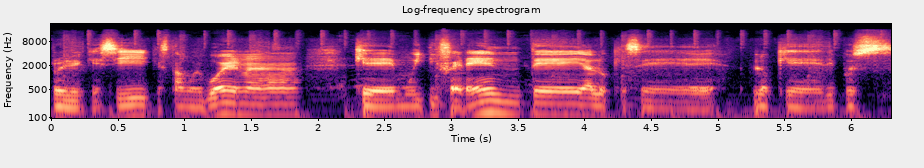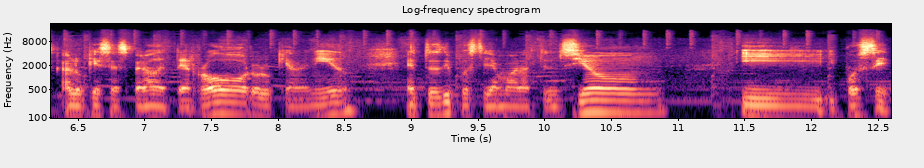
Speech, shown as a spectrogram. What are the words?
Rollo que sí, que está muy buena, que muy diferente a lo que se lo que pues a lo que se ha esperado de terror o lo que ha venido. Entonces pues te llamó la atención y, pues sí,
